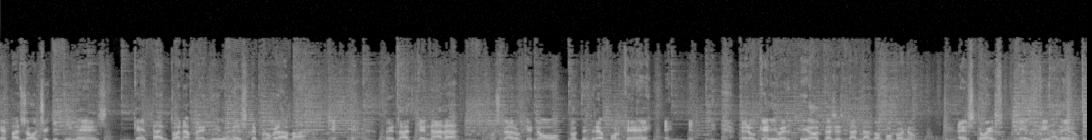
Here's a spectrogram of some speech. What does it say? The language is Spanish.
¿Qué pasó, chiquitines? ¿Qué tanto han aprendido en este programa? ¿Verdad que nada? Pues claro que no, no tendrían por qué. Pero qué divertidotas están dando, ¿a poco no? Esto es El Tiradero.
